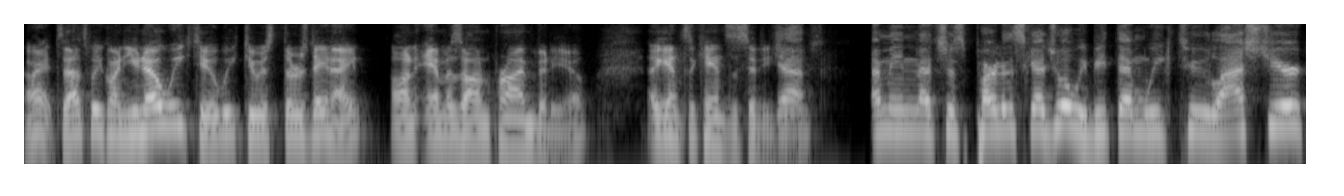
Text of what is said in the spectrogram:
All right, so that's week one. You know, week two. Week two is Thursday night on Amazon Prime Video against the Kansas City Yeah. Chiefs. I mean, that's just part of the schedule. We beat them week two last year.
